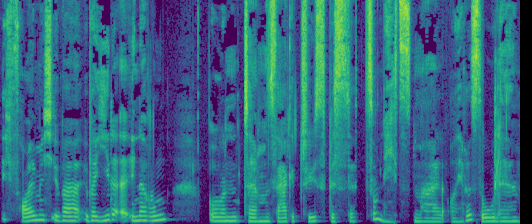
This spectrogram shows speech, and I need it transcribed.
Ich freue mich über, über jede Erinnerung und ähm, sage Tschüss, bis zum nächsten Mal, eure Sohle.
